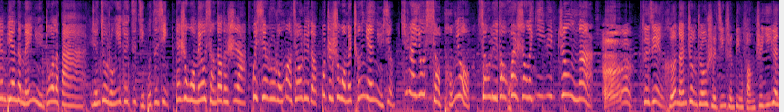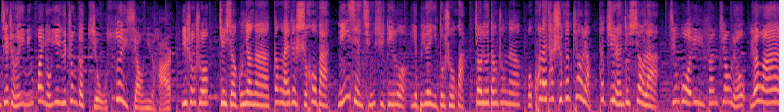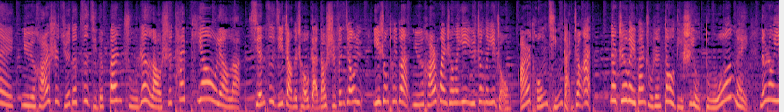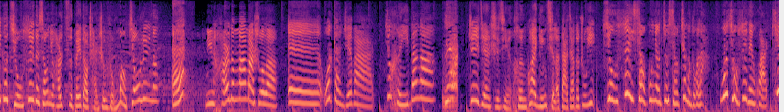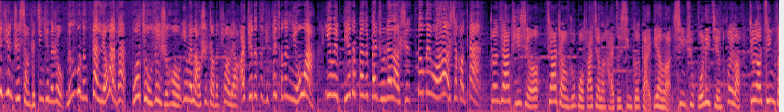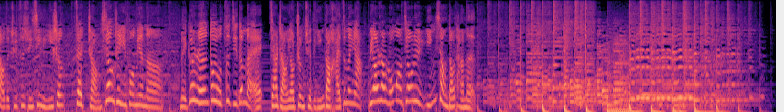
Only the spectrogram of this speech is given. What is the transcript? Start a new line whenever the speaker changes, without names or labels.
身边的美女多了吧，人就容易对自己不自信。但是我没有想到的是啊，会陷入容貌焦虑的不只是我们成年女性，居然有小朋友焦虑到患上了抑郁症
呢。最近，河南郑州市精神病防治医院接诊了一名患有抑郁症的九岁小女孩。医生说，
这小姑娘啊，刚来的时候吧，明显情绪低落，也不愿意多说话。交流当中呢，我夸了她十分漂亮，她居然就笑了。
经过一番交流，原来女孩是觉得自己的班主任老师太漂亮了，嫌自己长得丑，感到十分焦虑。医生推断，女孩患上了抑郁症的一种儿童情感障碍。那这位班主任到底是有多美，能让一个九岁的小女孩自卑到产生容貌焦虑呢？
哎，
女孩的妈妈说了，
呃，我感觉吧，就很一般啊。
这件事情很快引起了大家的注意。
九岁小姑娘就想这么多啦！我九岁那会儿，天天只想着今天的肉能不能干两碗饭。我九岁时候，因为老师长得漂亮而觉得自己非常的牛啊！因为别的班的班主任老师都没我老师好看。
专家提醒家长，如果发现了孩子性格改变了，兴趣活力减退了，就要尽早的去咨询心理医生。在长相这一方面呢？每个人都有自己的美，家长要正确的引导孩子们呀，不要让容貌焦虑影响到他们。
